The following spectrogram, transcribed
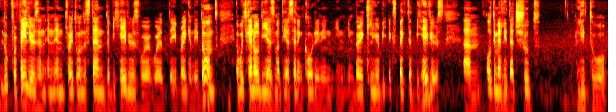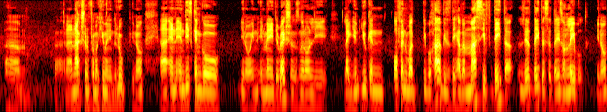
look for failures and, and, and try to understand the behaviors where, where they break and they don't, which can all be, as Matthias said, encoded in, in, in very clear be expected behaviors. Um, ultimately, that should lead to um, an action from a human in the loop, you know, uh, and and this can go, you know, in, in many directions. Not only like you, you can often what people have is they have a massive data data set that is unlabeled. You know,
